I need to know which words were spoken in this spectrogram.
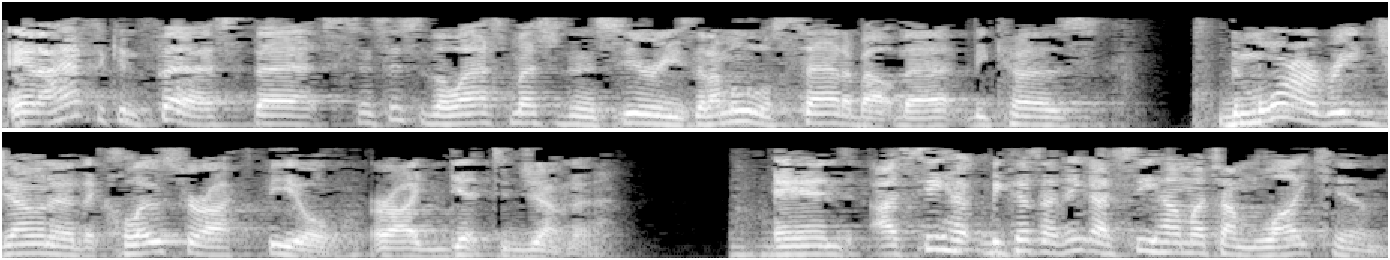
And I have to confess that since this is the last message in the series, that I'm a little sad about that because the more I read Jonah, the closer I feel or I get to Jonah. And I see how, because I think I see how much I'm like him.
